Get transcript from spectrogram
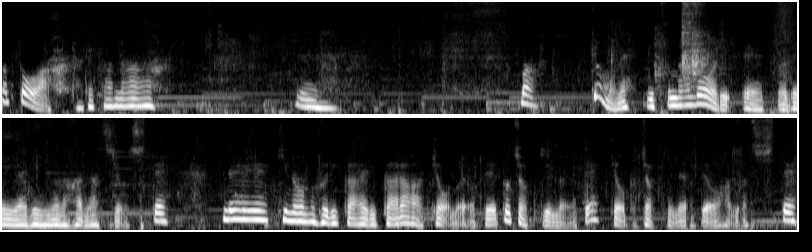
あとは、あれかな。えー、まあ、今日もね、いつも通り、えっ、ー、と、レイヤリングの話をして、で、昨日の振り返りから今日の予定と直近の予定、今日と直近の予定をお話しして、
